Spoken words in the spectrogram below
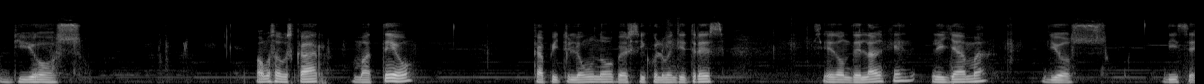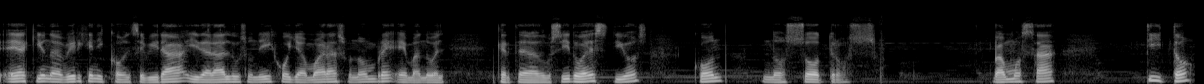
Dios. Vamos a buscar Mateo capítulo 1 versículo 23 donde el ángel le llama Dios. Dice, he aquí una virgen y concebirá y dará a luz un hijo y llamará su nombre Emanuel, que traducido es Dios con nosotros. Vamos a Tito,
